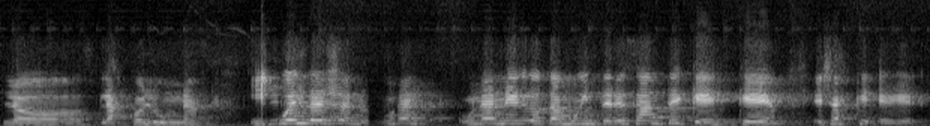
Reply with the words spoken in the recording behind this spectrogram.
las columnas. Y cuenta ella una, anécdota muy interesante que es que ella es que eh,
